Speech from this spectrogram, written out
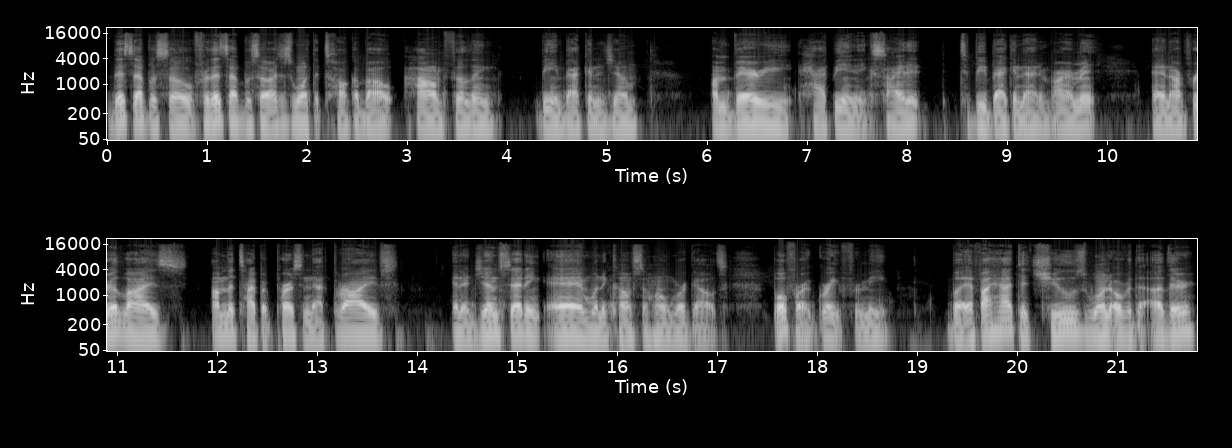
this episode, for this episode, I just want to talk about how I'm feeling being back in the gym. I'm very happy and excited to be back in that environment. And I've realized I'm the type of person that thrives in a gym setting and when it comes to home workouts. Both are great for me. But if I had to choose one over the other,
